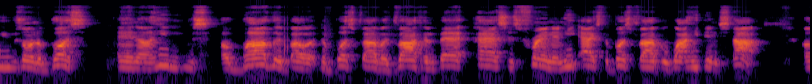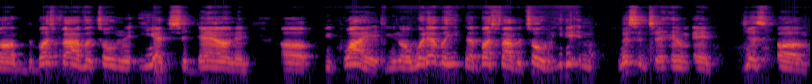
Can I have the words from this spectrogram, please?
he was on the bus and uh, he was uh, bothered by the bus driver driving back past his friend, and he asked the bus driver why he didn't stop. Um, the bus driver told him he had to sit down and uh, be quiet. You know, whatever he, the bus driver told him, he didn't listen to him and just um,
